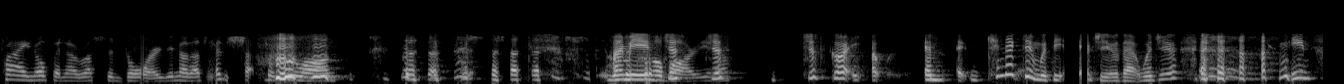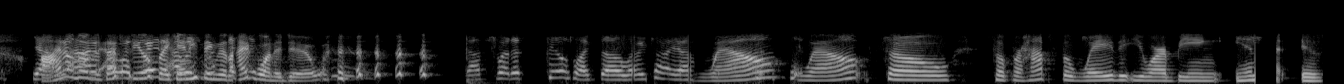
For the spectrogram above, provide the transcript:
prying open a rusted door. You know that's been shut for too long. I mean, just you just know? just go uh, and uh, connect in with the energy of that, would you? I mean, Yeah, I don't know that I that feels waiting- like anything that I'd want to do. That's what it feels like, though. Let me tell you. well, well, so so perhaps the way that you are being in it is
